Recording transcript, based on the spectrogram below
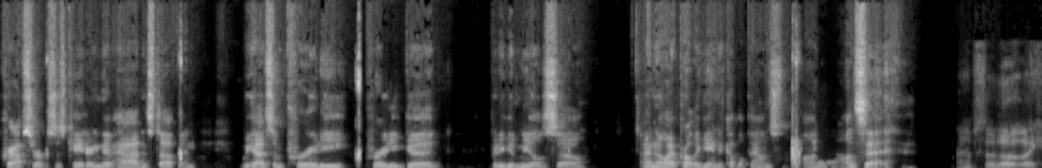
craft services catering they've had and stuff. And we had some pretty, pretty good, pretty good meals. So I know I probably gained a couple pounds on on set. Absolutely.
